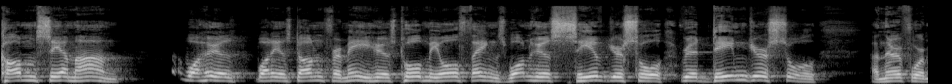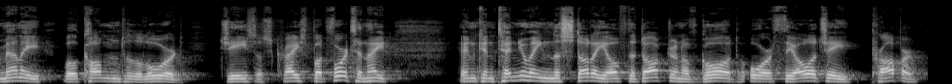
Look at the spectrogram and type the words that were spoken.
Come see a man what, who, what he has done for me, who has told me all things, one who has saved your soul, redeemed your soul, and therefore many will come to the Lord Jesus Christ. But for tonight, in continuing the study of the doctrine of God or theology proper,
